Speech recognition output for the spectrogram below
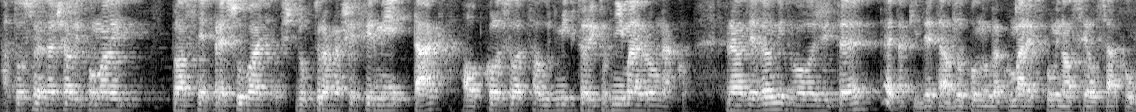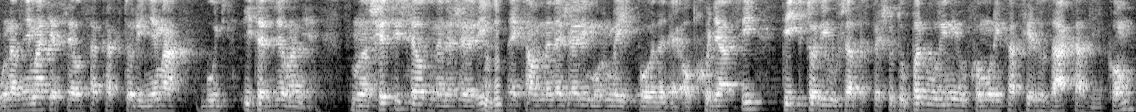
A to sme začali pomaly vlastne presúvať v štruktúrach našej firmy tak a obkolesovať sa ľuďmi, ktorí to vnímajú rovnako. Pre nás je veľmi dôležité, to je taký detail doplnúť, ako Marek spomínal salesakov. U nás nemáte salesaka, ktorý nemá buď IT vzdelanie. U nás všetci sales manažéri, uh-huh. account manažéri, môžeme ich povedať aj obchodiaci, tí, ktorí už zabezpečujú tú prvú líniu komunikácie so zákazníkom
